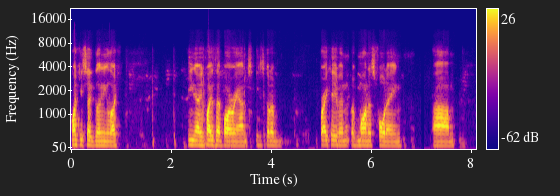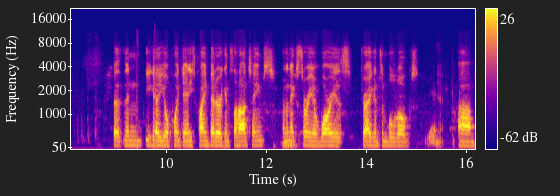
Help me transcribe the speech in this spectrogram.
like you said, Glennie, like you know, he plays that bye round. He's got a break even of minus fourteen. Um, but then you go to your point, Dan. He's playing better against the hard teams, and the mm-hmm. next three are Warriors, Dragons, and Bulldogs. Yeah. Um,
